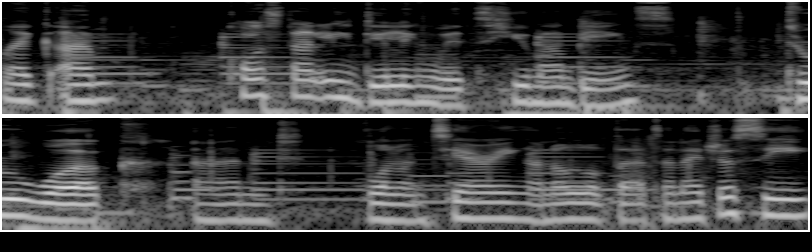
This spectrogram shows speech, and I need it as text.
like I'm constantly dealing with human beings through work and volunteering and all of that. And I just see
